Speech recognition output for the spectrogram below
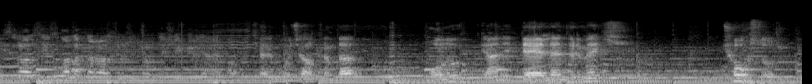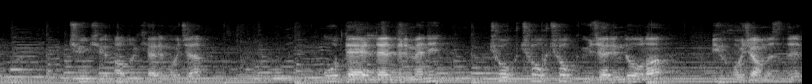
Biz razıyız. Allah da razı olsun. Çok teşekkür ederim. Kerim Hoca hakkında onu yani değerlendirmek çok zor. Çünkü Abdülkerim Hoca o değerlendirmenin çok çok çok üzerinde olan bir hocamızdı.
